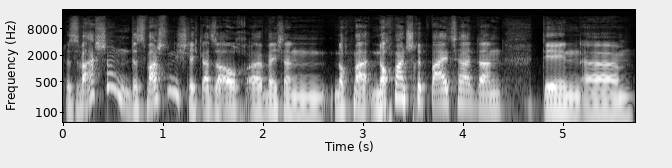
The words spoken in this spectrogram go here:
das war schon, das war schon nicht schlecht. Also auch, äh, wenn ich dann nochmal noch mal einen Schritt weiter dann den ähm,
